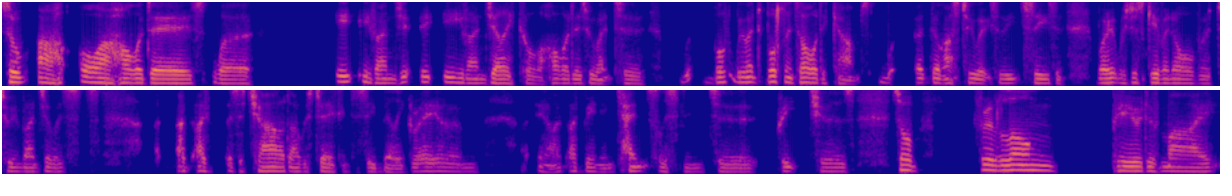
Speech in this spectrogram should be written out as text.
So our, all our holidays were evangel- evangelical holidays. We went to but we went to Butlins holiday camps at the last two weeks of each season, where it was just given over to evangelists. I, I, as a child, I was taken to see Billy Graham. You know, I've been intense listening to preachers. So, for a long period of my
